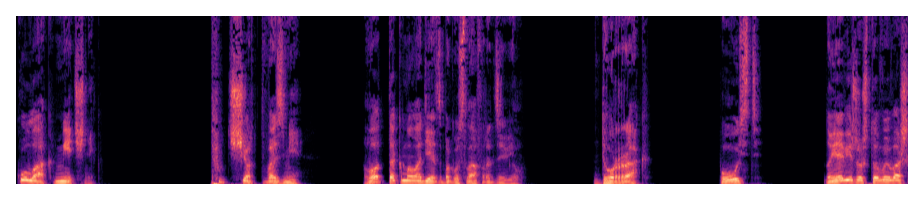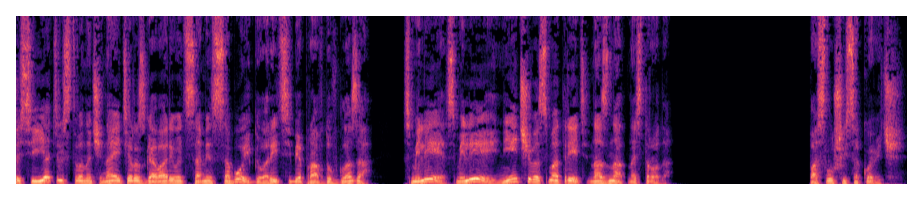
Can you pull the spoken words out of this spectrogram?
кулак-мечник. Тут черт возьми. Вот так молодец, Богуслав Радзивилл. Дурак. Пусть. Но я вижу, что вы, ваше сиятельство, начинаете разговаривать сами с собой, говорить себе правду в глаза. Смелее, смелее, нечего смотреть на знатность рода. Послушай, Сокович,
